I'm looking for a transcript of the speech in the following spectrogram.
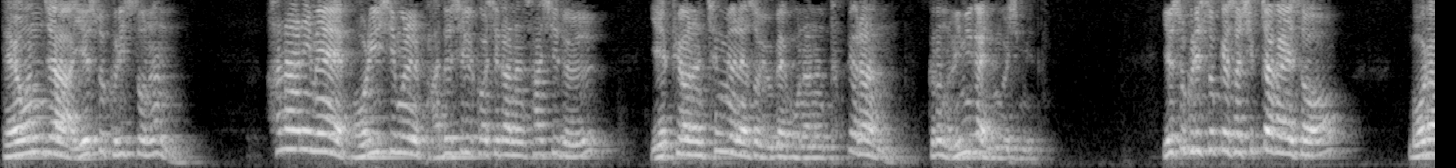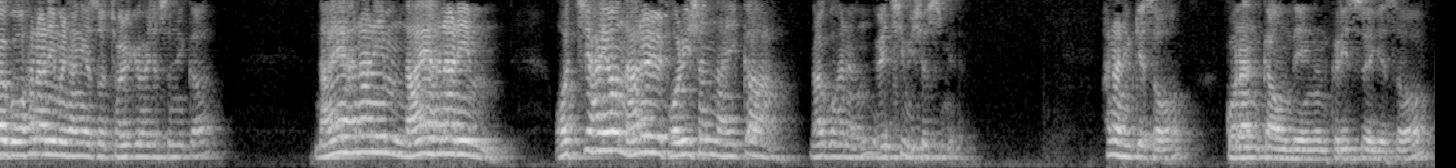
대원자 예수 그리스도는 하나님의 버리심을 받으실 것이라는 사실을 예표하는 측면에서 욥의 고난은 특별한 그런 의미가 있는 것입니다. 예수 그리스도께서 십자가에서 뭐라고 하나님을 향해서 절규하셨습니까? 나의 하나님, 나의 하나님, 어찌하여 나를 버리셨나이까? 라고 하는 외침이셨습니다. 하나님께서 고난 가운데 있는 그리스도에게서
